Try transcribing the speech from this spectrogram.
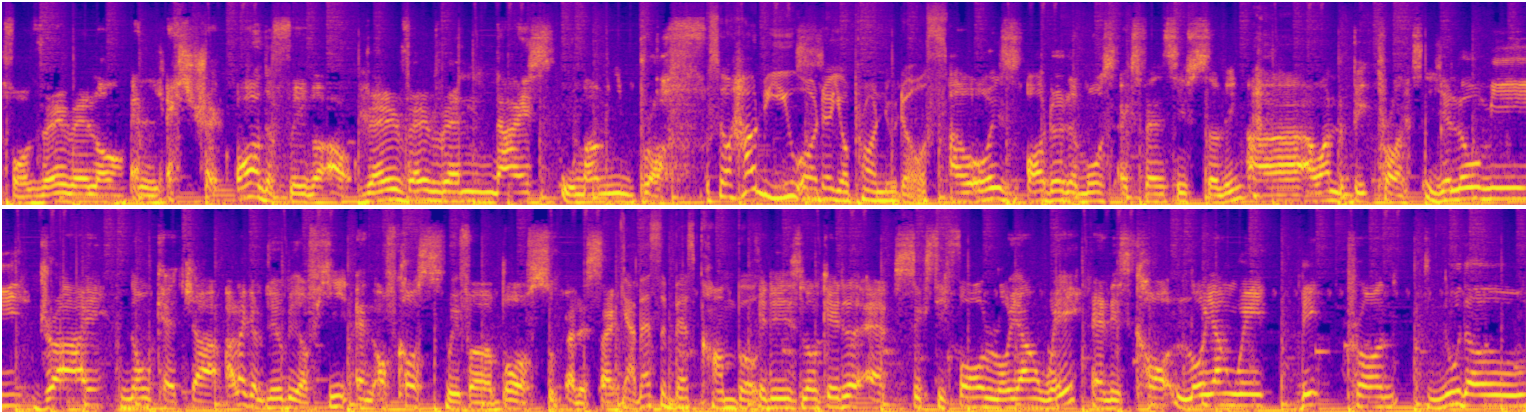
for very, very long and extract all the flavor out. Very, very, very nice umami broth. So, how do you order your prawn noodles? I'll always order the most expensive serving. Uh, I want the big prawns. Yellow meat, dry, no ketchup. I like a little bit of heat and of course with a bowl of soup at the side. Yeah, that's the best combo. It is located at 64 Loyang Way and it's called Loyang Way Big Prawn Noodle.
